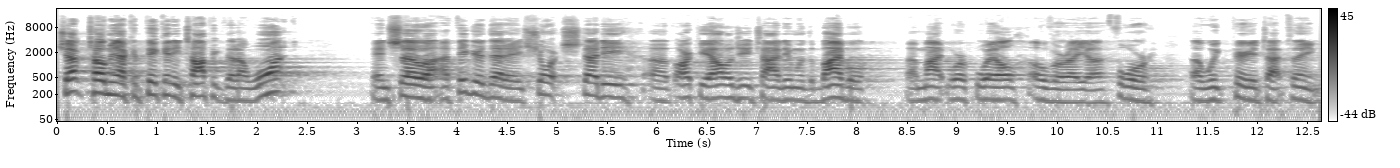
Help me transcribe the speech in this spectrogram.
Chuck told me I could pick any topic that I want. And so uh, I figured that a short study of archaeology tied in with the Bible uh, might work well over a uh, four uh, week period type thing.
